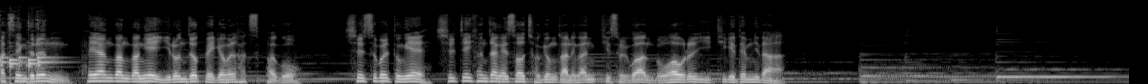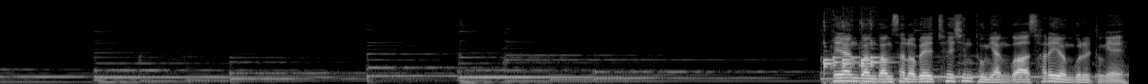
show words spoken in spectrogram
학생들은 해양 관광의 이론적 배경을 학습하고 실습을 통해 실제 현장에서 적용 가능한 기술과 노하우를 익히게 됩니다. 해양관광산업의 최신 동향과 사례 연구를 통해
